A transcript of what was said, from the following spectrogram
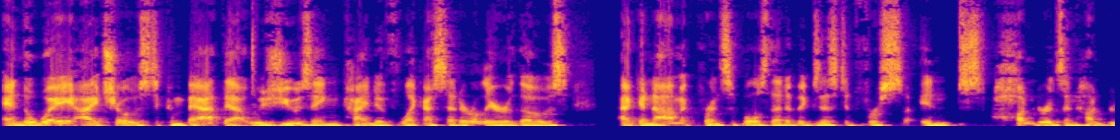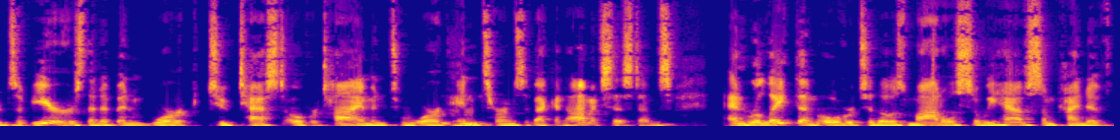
And the way I chose to combat that was using kind of like I said earlier, those economic principles that have existed for in hundreds and hundreds of years that have been worked to test over time and to work mm-hmm. in terms of economic systems and relate them over to those models so we have some kind of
